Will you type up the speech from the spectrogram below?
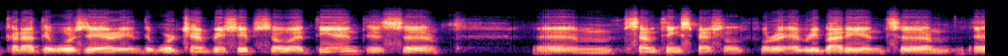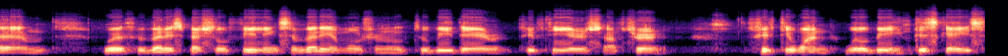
karate was there in the World Championships. So at the end is um, something special for everybody and um, um, with very special feelings and very emotional to be there 50 years after 51 will be in this case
